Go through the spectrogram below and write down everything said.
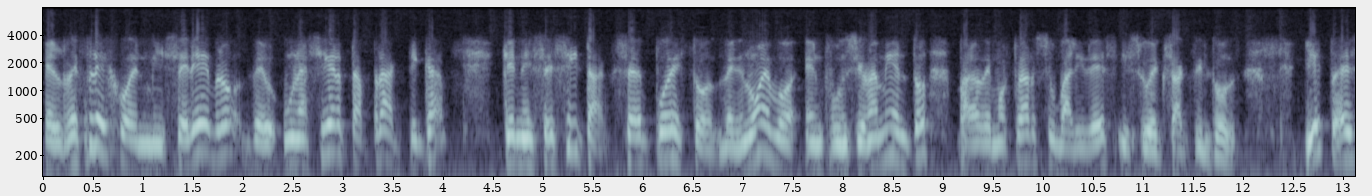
el reflejo en mi cerebro de una cierta práctica que necesita ser puesto de nuevo en funcionamiento para demostrar su validez y su exactitud. Y esto es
